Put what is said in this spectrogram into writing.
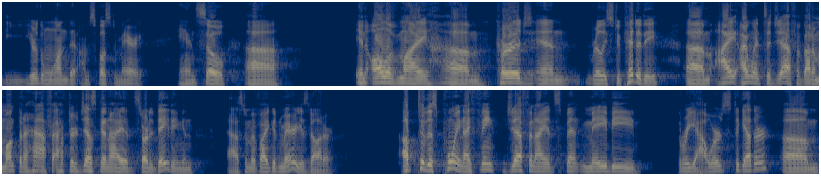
you're the one that I'm supposed to marry. And so, uh, in all of my, um, courage and really stupidity, um, I, I went to Jeff about a month and a half after Jessica and I had started dating and asked him if I could marry his daughter. Up to this point, I think Jeff and I had spent maybe three hours together, um,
